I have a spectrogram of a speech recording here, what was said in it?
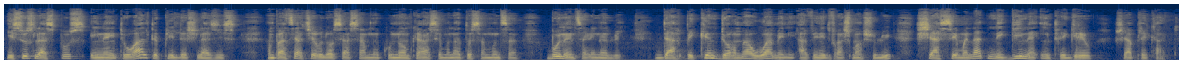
Iisus le-a spus înainte o altă pildă și le-a zis, împărția cerurilor se aseamnă cu un om care a semănat o sămânță bună în țarina lui. Dar pe când dormeau oamenii, a venit vrașmașul lui și a semănat neghină între greu și a plecat.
